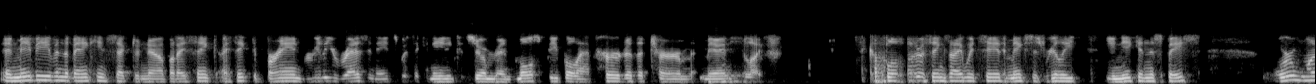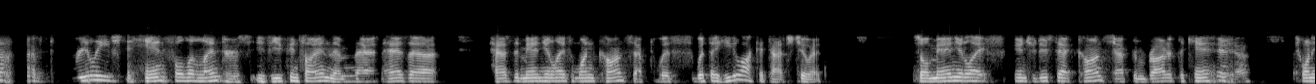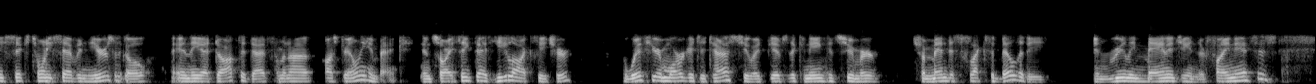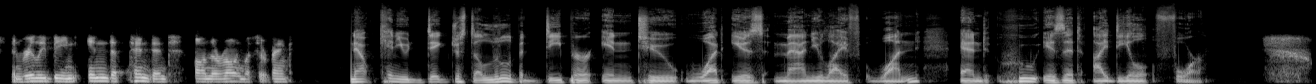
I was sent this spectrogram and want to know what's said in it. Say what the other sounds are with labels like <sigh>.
and maybe even the banking sector now. But I think I think the brand really resonates with the Canadian consumer, and most people have heard of the term Manulife. A couple of other things I would say that makes us really unique in this space. We're one of really just a handful of lenders, if you can find them, that has a has the Manulife One concept with with a HELOC attached to it. So Manulife introduced that concept and brought it to Canada 26, 27 years ago, and they adopted that from an uh, Australian bank. And so I think that HELOC feature, with your mortgage attached to it, gives the Canadian consumer tremendous flexibility in really managing their finances and really being independent on their own with their bank. Now, can you dig just a little bit deeper into what is Manulife One and who is it ideal for?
